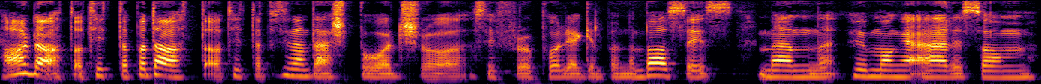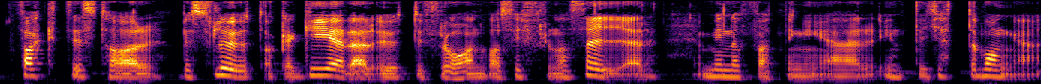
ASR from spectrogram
har data och tittar på data och tittar på sina dashboards och siffror på regelbunden basis. Men hur många är det som faktiskt tar beslut och agerar utifrån vad siffrorna säger? Min uppfattning är inte jättemånga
